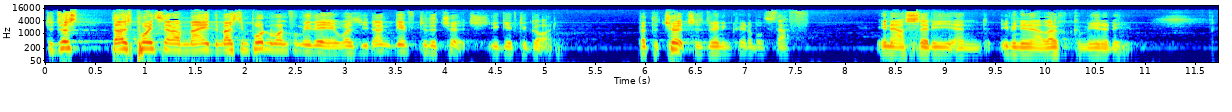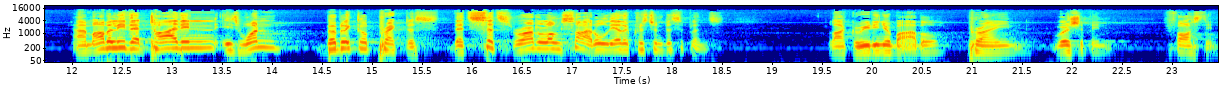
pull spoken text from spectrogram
to just those points that I've made, the most important one for me there was you don't give to the church, you give to God. But the church is doing incredible stuff in our city and even in our local community. Um, I believe that tithing is one biblical practice that sits right alongside all the other Christian disciplines, like reading your Bible, praying, worshiping, fasting.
